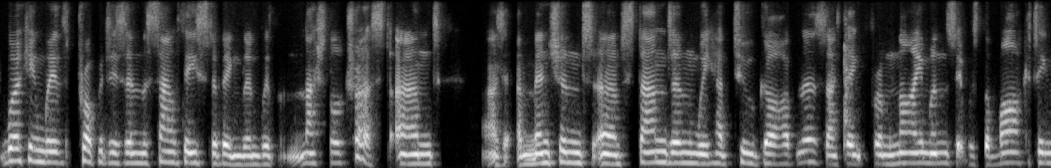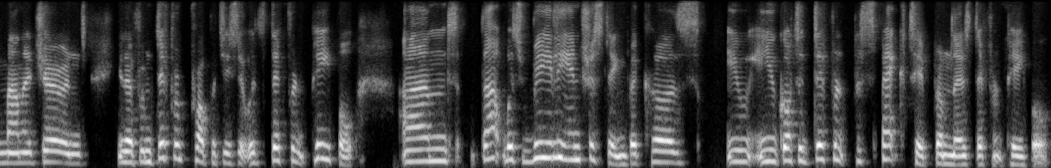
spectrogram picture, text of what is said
working with properties in the southeast of England with National Trust and as I mentioned, um, Standen, we had two gardeners. I think from Nymans, it was the marketing manager, and you know, from different properties, it was different people, and that was really interesting because you you got a different perspective from those different people.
